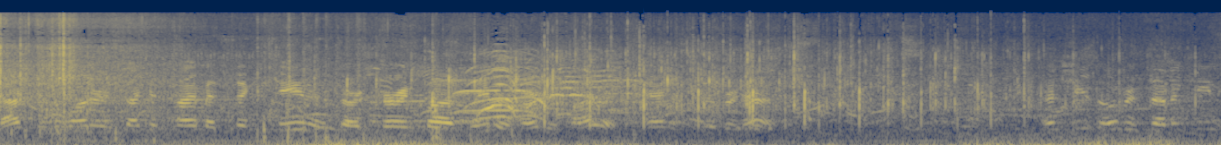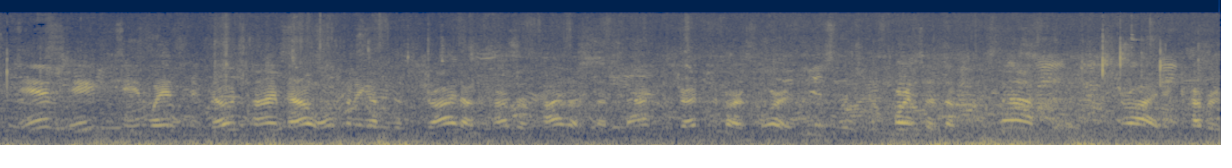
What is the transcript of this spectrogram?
Back to the water a second time at 16 is our current class leader, Margaret Pilot, and Sue Burnett. And 17 and 18, wasting no time now opening up the stride on Harbor Pilot, the back stretch of our course. This course has a massive stride. and covers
